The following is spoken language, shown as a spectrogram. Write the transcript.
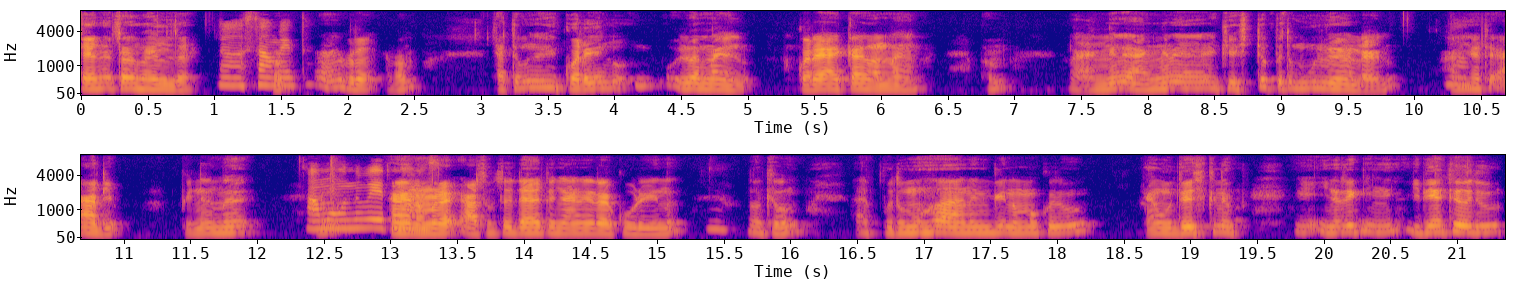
തിരഞ്ഞെടുത്ത മൈൻഡില്ലേ അപ്പം സത്യം കുറേ ഇത് വന്നായിരുന്നു. കുറെ ആൾക്കാർ വന്നായിരുന്നു അങ്ങനെ അങ്ങനെ എനിക്ക് ഇഷ്ടപ്പെട്ട മൂന്ന് പേരുണ്ടായിരുന്നു. അതിനകത്ത് ആദ്യം. പിന്നെ നമ്മൾ നമ്മുടെ അസുഖത്തിലായിട്ട് ഞാൻ ഇവിടെ കൂടി നിന്ന്. നോക്കിയപ്പം പുതുമുഖമാണെങ്കിൽ നമുക്കൊരു ഞാൻ ഉദ്ദേശിക്കുന്ന ഇന്നത്തെ ഇതിനകത്ത് ഒരു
